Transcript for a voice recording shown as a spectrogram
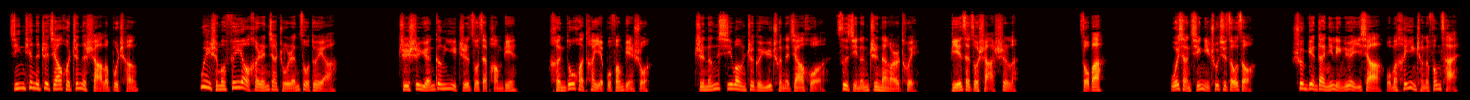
今天的这家伙真的傻了不成？为什么非要和人家主人作对啊？只是袁更一直坐在旁边，很多话他也不方便说，只能希望这个愚蠢的家伙自己能知难而退，别再做傻事了。走吧，我想请你出去走走，顺便带你领略一下我们黑印城的风采。”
